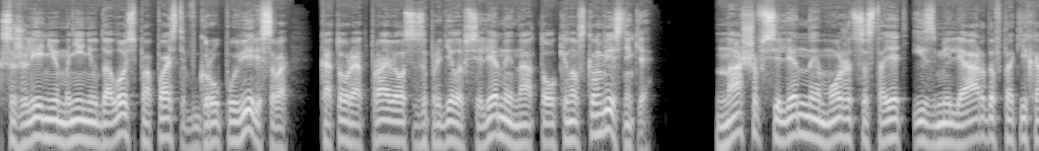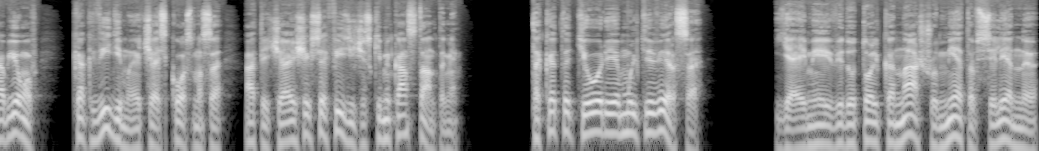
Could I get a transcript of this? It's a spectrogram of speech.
К сожалению, мне не удалось попасть в группу Вересова, которая отправилась за пределы Вселенной на Толкиновском вестнике. Наша Вселенная может состоять из миллиардов таких объемов, как видимая часть космоса, отличающихся физическими константами. Так это теория мультиверса. Я имею в виду только нашу метавселенную,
